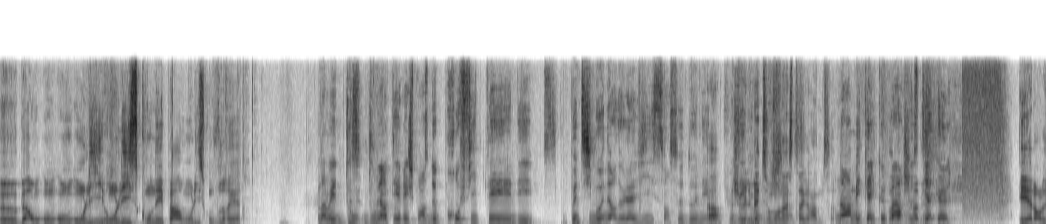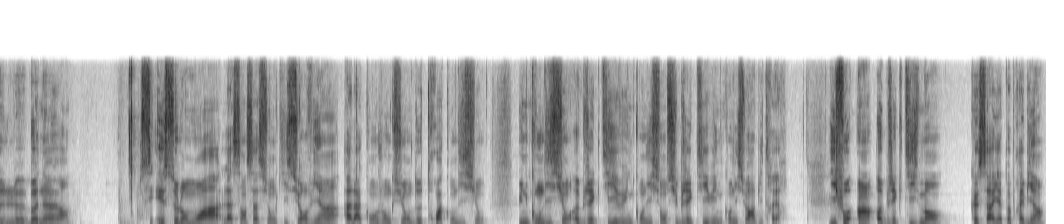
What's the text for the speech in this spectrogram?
Euh, ben, on, on- on lit, on lit ce qu'on n'est pas ou on lit ce qu'on voudrait être. Non, mais d'où l'intérêt, je pense, de profiter des petits bonheurs de la vie sans se donner Ah, non plus je des vais le mettre sur mon. Instagram, ça. Non, mais quelque Ça part, je veux dire que Et alors le, bonheur, c'est est selon moi la sensation qui survient à la conjonction de trois conditions. Une condition objective, une condition subjective et une condition arbitraire. Il faut un, objectivement, que ça aille à peu près bien,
